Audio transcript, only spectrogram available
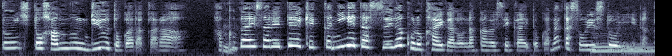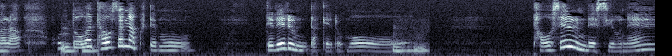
分人半分竜とかだから迫害されて結果逃げた末がこの絵画の中の世界とかなんかそういうストーリーだから本当は倒さなくても出れるんだけども。うん倒せるんですよね。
